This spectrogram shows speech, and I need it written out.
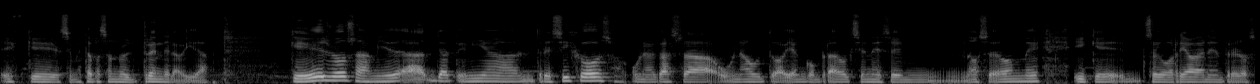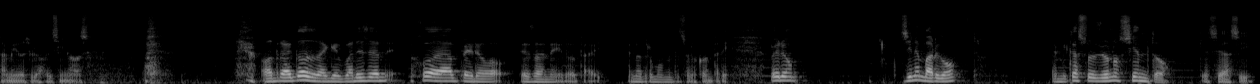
es que se me está pasando el tren de la vida que ellos a mi edad ya tenían tres hijos, una casa, un auto, habían comprado acciones en no sé dónde y que se gorreaban entre los amigos y los vecinos. Otra cosa que parece joda, pero es anécdota en otro momento se los contaré. Pero, sin embargo, en mi caso yo no siento que sea así.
